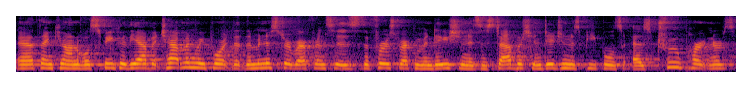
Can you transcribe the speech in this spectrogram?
Uh, thank you, Honourable Speaker. The Abbott Chapman report that the Minister references, the first recommendation is establish Indigenous peoples as true partners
